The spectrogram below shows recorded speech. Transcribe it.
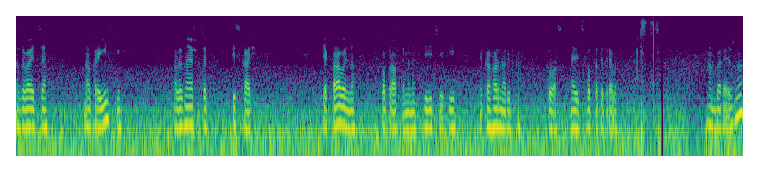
називається на українській, але знаю, що це піскарь. Як правильно, поправте мене. Дивіться, який яка гарна рибка. Клас. Навіть сфоткати треба. Обережно.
